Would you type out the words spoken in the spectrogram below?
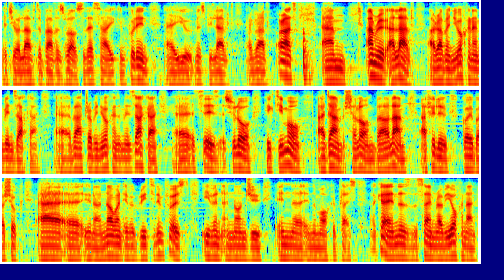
that you are loved above as well. So that's how you can put in uh, you must be loved above. All right. Um, Amru Alav, Rabbi Yochanan ben Zakkai. Uh, about Rabbi Yochanan ben Zakkai, uh, it says, Shalo Hiktimo Adam Shalom Ba'olam Afilu Goy Bashuk. Uh, you know, no one ever greeted him first, even a non-Jew in the in the marketplace. Okay, and this is the same Rabbi Yochanan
